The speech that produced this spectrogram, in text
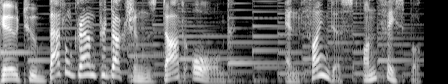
go to battlegroundproductions.org and find us on Facebook.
